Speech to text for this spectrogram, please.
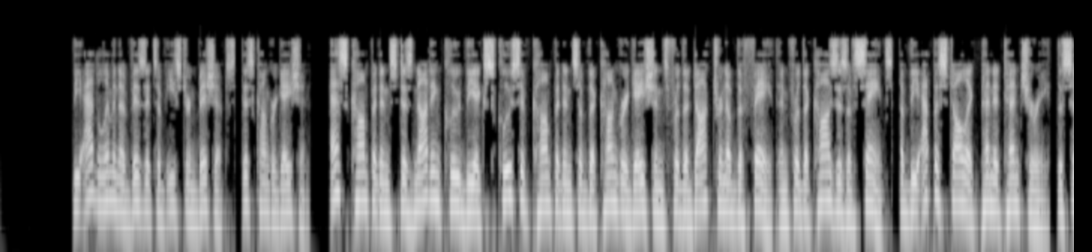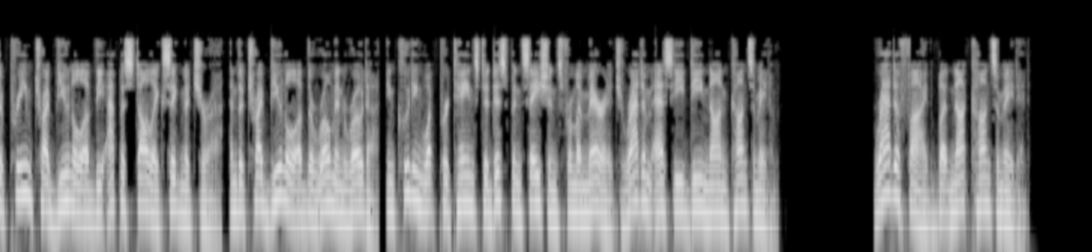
the ad limina visits of Eastern bishops, this congregation's competence does not include the exclusive competence of the congregations for the doctrine of the faith and for the causes of saints, of the Apostolic Penitentiary, the Supreme Tribunal of the Apostolic Signatura, and the Tribunal of the Roman Rota, including what pertains to dispensations from a marriage ratum sed non consummatum ratified but not consummated.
